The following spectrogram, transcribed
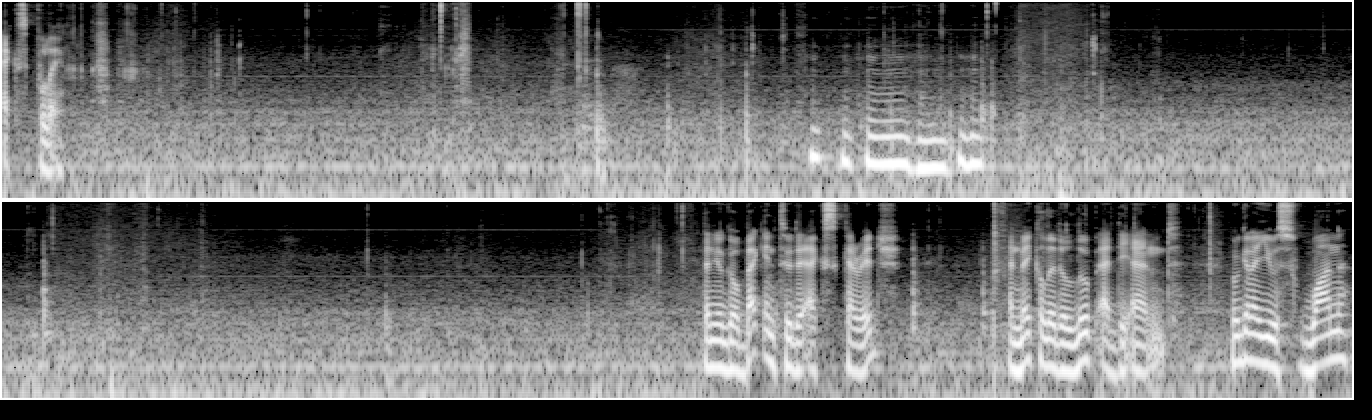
X pulley. Then you'll go back into the X carriage and make a little loop at the end. We're going to use one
